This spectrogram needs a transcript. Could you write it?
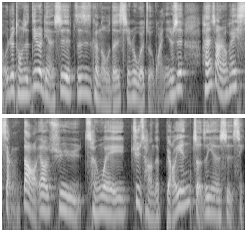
我觉得同时第二点是，这是可能我的先入为主观念，就是很少人会想到要去成为剧场的表演者这件事情。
